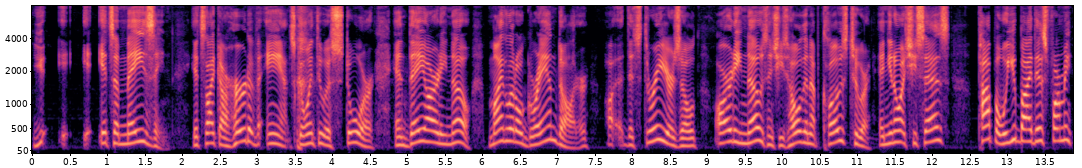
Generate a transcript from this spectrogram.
you, i- i- it's amazing. It's like a herd of ants going through a store, and they already know. My little granddaughter, uh, that's three years old, already knows, and she's holding up clothes to her. And you know what she says? Papa, will you buy this for me?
